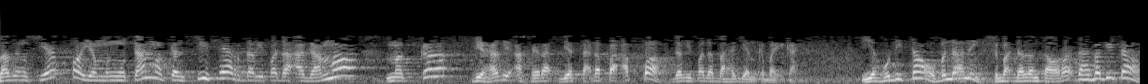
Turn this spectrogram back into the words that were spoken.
Barang siapa yang mengutamakan sihir daripada agama, maka di hari akhirat dia tak dapat apa daripada bahagian kebaikan. Yahudi tahu benda ni. Sebab dalam Taurat dah bagi tahu.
